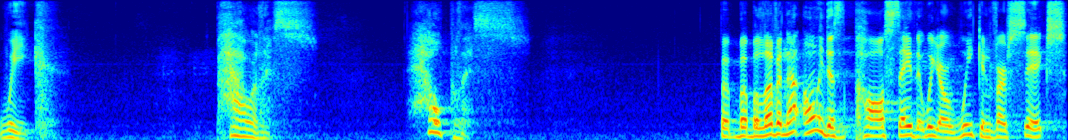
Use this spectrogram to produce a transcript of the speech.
Weak. Powerless. Helpless. But, but, beloved, not only does Paul say that we are weak in verse 6,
